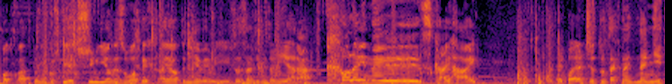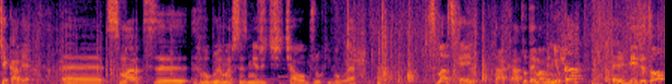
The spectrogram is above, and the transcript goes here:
Podkład. Pewnie kosztuje 3 miliony złotych, a ja o tym nie wiem i w zasadzie mi to nie jara. Kolejny Sky High. Ej, powiem ci, że tu tak naj, najmniej ciekawie. E, smart, e, w ogóle możesz sobie zmierzyć ciało, brzuch i w ogóle. Smart Scale, tak, a tutaj mamy Nuka. Ej, wiecie co?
